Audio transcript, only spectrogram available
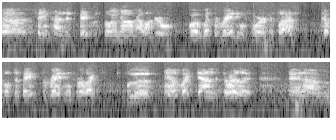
uh, the same time the debate was going on. I wonder what, what the ratings were. Because last couple debates, the ratings were like, uh, you know, way down the toilet. And um,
